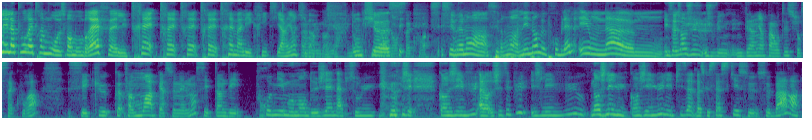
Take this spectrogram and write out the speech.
elle est là pour être amoureuse. Enfin bon, bref, elle est très, très, très, très, très mal écrite. Il y a rien qui Ah va. non, rien Donc, euh, c'est- vraiment, un- c'est vraiment un énorme problème. Et on a. euh, Et sachant juste, je fais une dernière parenthèse sur Sakura, c'est que, que- enfin moi personnellement, c'est un des premiers moments de gêne absolue quand j'ai vu. Alors je sais plus, je l'ai vu, non je l'ai lu quand j'ai lu l'épisode parce que Sasuke se, se barre.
